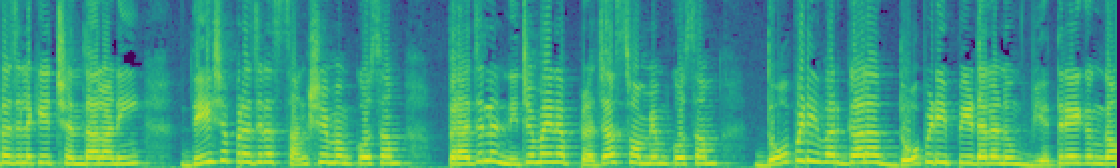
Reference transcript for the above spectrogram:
ప్రజలకే చెందాలని దేశ ప్రజల సంక్షేమం కోసం ప్రజల నిజమైన ప్రజాస్వామ్యం కోసం దోపిడీ వర్గాల దోపిడీ పీడలను వ్యతిరేకంగా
